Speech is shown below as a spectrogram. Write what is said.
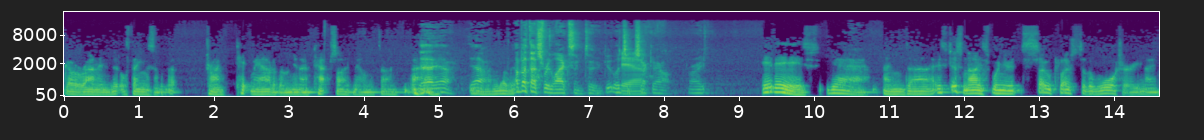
go around in little things that that try and kick me out of them, you know, capsize me all the time. yeah, yeah, yeah. I love I bet that's relaxing too. Good, let Yeah. you check out, right? It is, yeah, and uh, it's just nice when you're so close to the water, you know,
